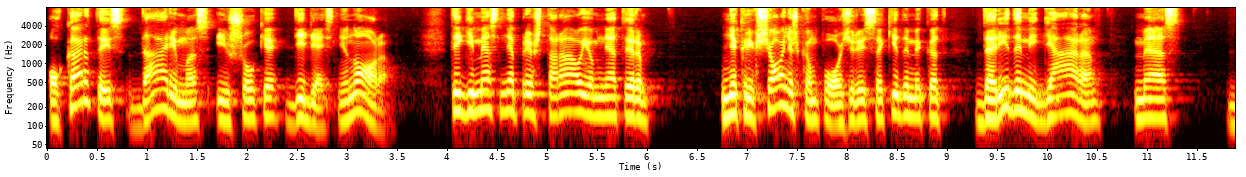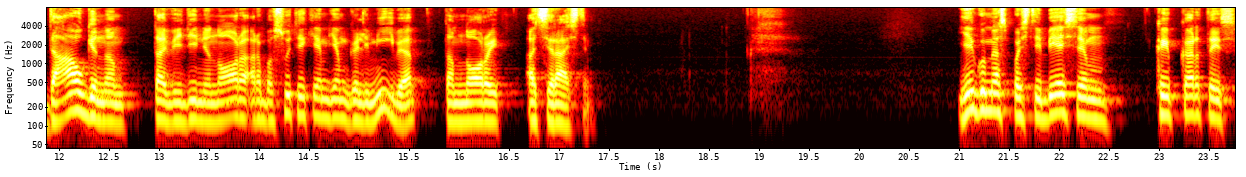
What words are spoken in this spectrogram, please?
o kartais darimas iššaukia didesnį norą. Taigi mes neprieštaraujam net ir nekrikščioniškam požiūriui, sakydami, kad darydami gerą mes dauginam tą vidinį norą arba suteikėm jiem galimybę tam norui atsirasti. Jeigu mes pastebėsim, kaip kartais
